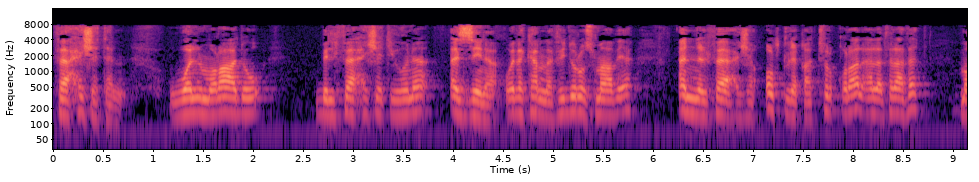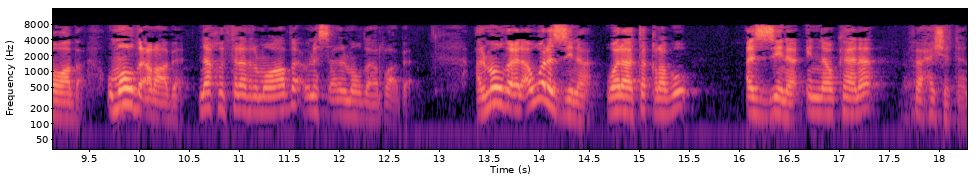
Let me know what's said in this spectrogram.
فاحشة. والمراد بالفاحشة هنا الزنا. وذكرنا في دروس ماضية أن الفاحشة أطلقت في القرآن على ثلاثة مواضع. وموضع رابع. نأخذ ثلاث المواضع ونسأل الموضع الرابع. الموضع الأول الزنا. ولا تقربوا الزنا. إنه كان فاحشة.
